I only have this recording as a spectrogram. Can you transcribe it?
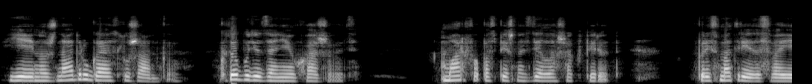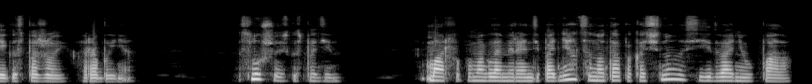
Ей нужна другая служанка. Кто будет за ней ухаживать? Марфа поспешно сделала шаг вперед. Присмотри за своей госпожой, рабыня. Слушаюсь, господин. Марфа помогла Миранде подняться, но та покачнулась и едва не упала.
